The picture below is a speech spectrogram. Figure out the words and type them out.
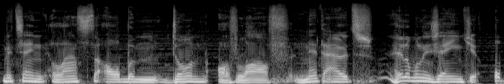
met zijn laatste album Dawn of Love. Net uit, helemaal in zijn eentje op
